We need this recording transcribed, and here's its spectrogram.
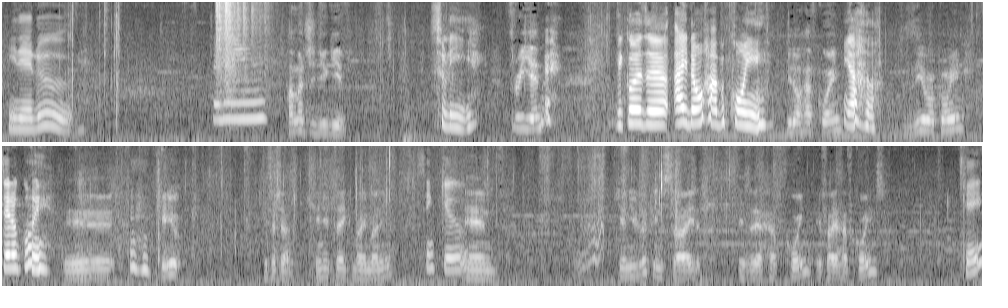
入れる how much did you give? ーん3 Three yen? because uh, I don't have coin you don't have coin? いや Zero coin? Zero coin. Uh, can you, Misa-chan? can you take my money? Thank you. And can you look inside if I have coin, if I have coins? Okay.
